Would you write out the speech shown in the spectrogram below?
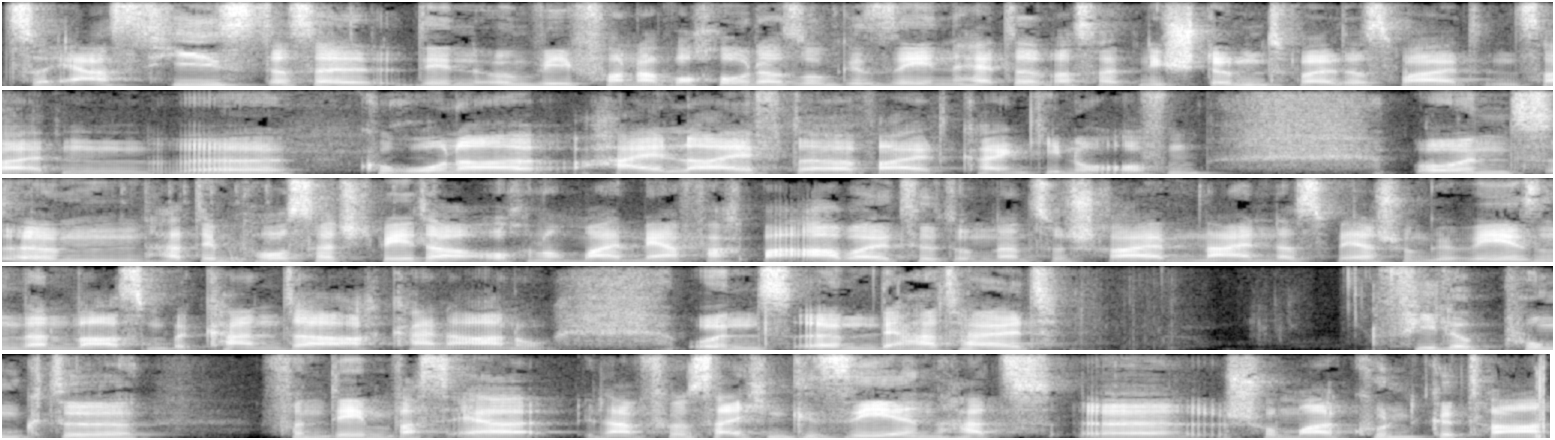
zuerst hieß, dass er den irgendwie vor einer Woche oder so gesehen hätte, was halt nicht stimmt, weil das war halt in Zeiten äh, Corona High Life, da war halt kein Kino offen. Und ähm, hat den Post halt später auch nochmal mehrfach bearbeitet, um dann zu schreiben, nein, das wäre schon gewesen, dann war es ein Bekannter, ach, keine Ahnung. Und ähm, der hat halt viele Punkte von dem, was er in Anführungszeichen gesehen hat, äh, schon mal kundgetan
